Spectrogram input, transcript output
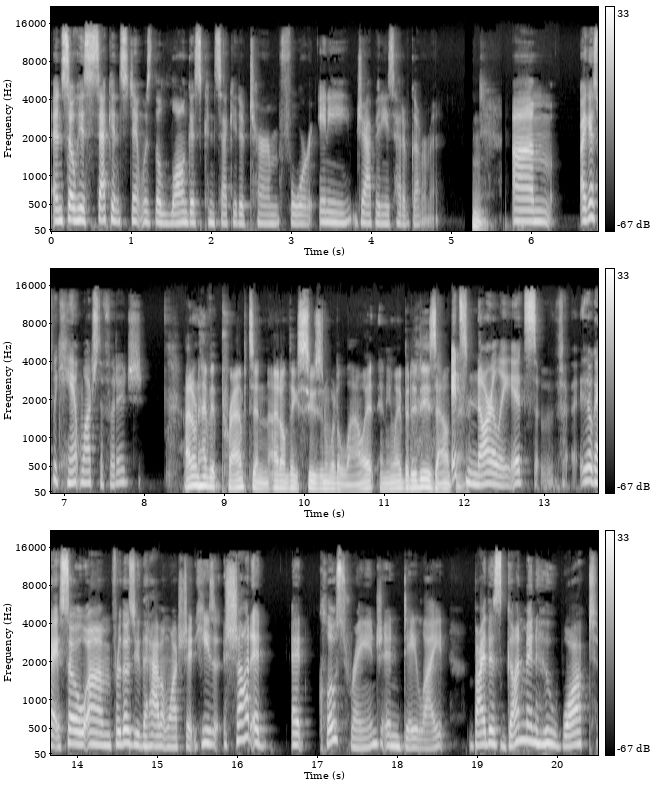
And so his second stint was the longest consecutive term for any Japanese head of government. Hmm. Um, I guess we can't watch the footage. I don't have it prepped, and I don't think Susan would allow it anyway. But it is out there. It's there. gnarly. It's okay. So, um, for those of you that haven't watched it, he's shot at at close range in daylight by this gunman who walked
